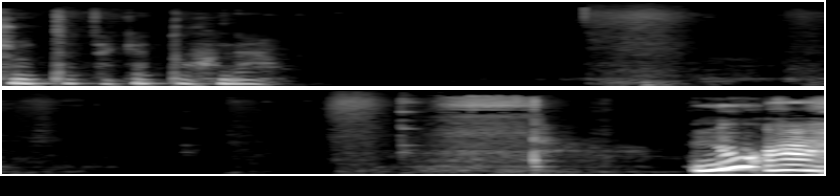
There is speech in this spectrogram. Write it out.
Що таке тухне? Ну, а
